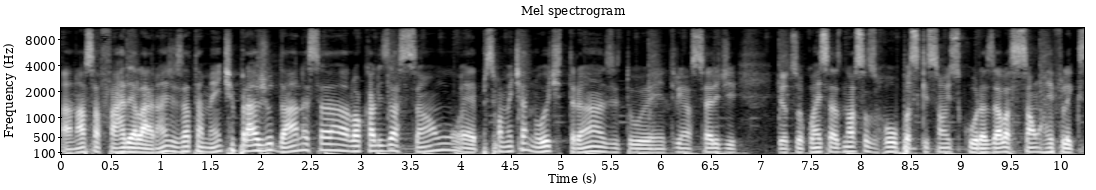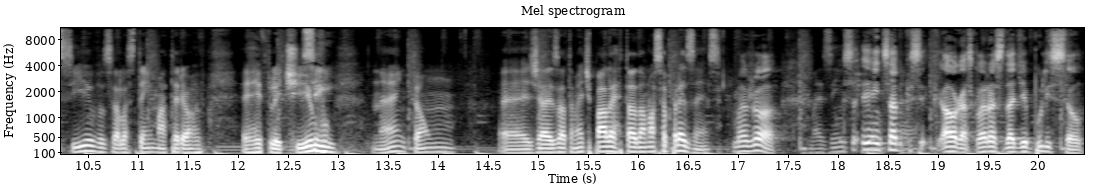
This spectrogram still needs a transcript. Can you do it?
A nossa farda é laranja exatamente para ajudar nessa localização, é, principalmente à noite, trânsito, entre uma série de, de outras ocorrências. As nossas roupas que são escuras, elas são reflexivas, elas têm material é, refletivo, Sim. né? Então, é, já é exatamente para alertar da nossa presença. Major, Mas enfim, a gente sabe que Algas Claras é uma cidade de ebulição.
